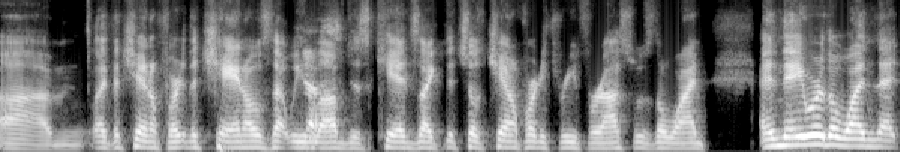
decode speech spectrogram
um, like the channel for the channels that we Yes. loved as kids, like the channel 43 for us was the one, and they were the one that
